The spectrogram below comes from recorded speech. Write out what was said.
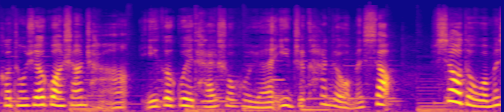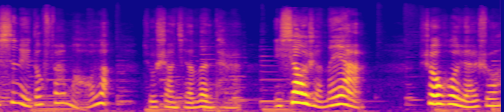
和同学逛商场，一个柜台售货员一直看着我们笑，笑得我们心里都发毛了，就上前问他：“你笑什么呀？”售货员说：“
